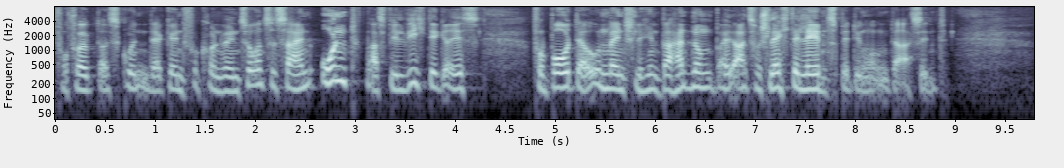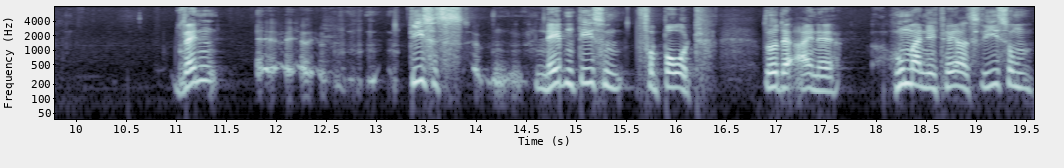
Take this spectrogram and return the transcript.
verfolgt aus Gründen der Genfer Konvention zu sein und, was viel wichtiger ist, Verbot der unmenschlichen Behandlung, weil also schlechte Lebensbedingungen da sind. Wenn äh, dieses, neben diesem Verbot würde ein humanitäres Visum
